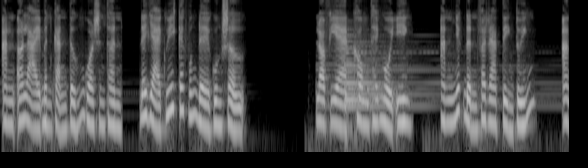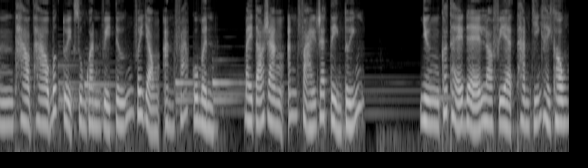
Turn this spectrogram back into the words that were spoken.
Anh ở lại bên cạnh tướng Washington để giải quyết các vấn đề quân sự. Lafayette không thể ngồi yên, anh nhất định phải ra tiền tuyến. Anh thao thao bất tuyệt xung quanh vị tướng với giọng Anh Pháp của mình, bày tỏ rằng anh phải ra tiền tuyến. Nhưng có thể để Lafayette tham chiến hay không?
